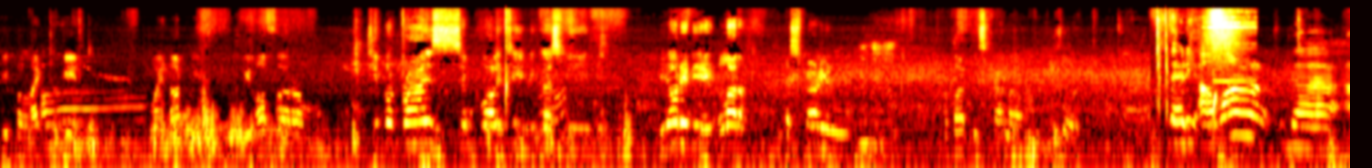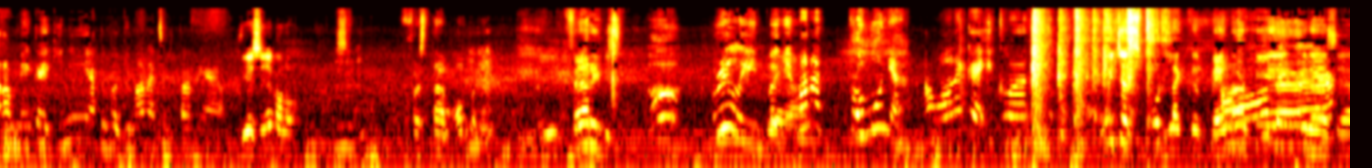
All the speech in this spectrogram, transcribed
people like to eat why not we, offer cheaper price same quality because we we already a lot of experience about this kind of food Dari awal udah rame kayak gini atau bagaimana ceritanya? biasanya kalau first time opening we very busy Really? Bagaimana promonya? Awalnya kayak iklan. We just put like a banner Oh, here banner. there's a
